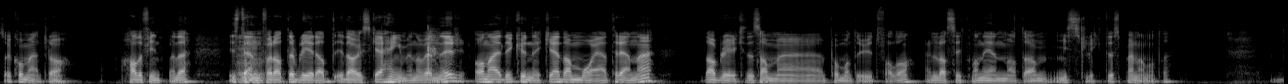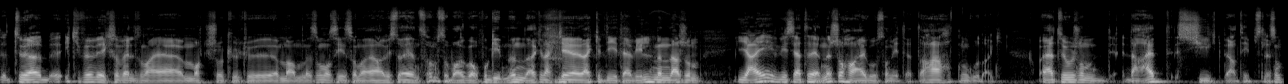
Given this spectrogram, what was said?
så kommer jeg til å ha det fint med det. Istedenfor at det blir at i dag skal jeg henge med noen venner. Å nei, de kunne ikke, da må jeg trene. Da blir det ikke det samme på en måte utfallet. Eller da sitter man igjen med at det har mislyktes på en eller annen måte. det tror jeg, Ikke for å virke så veldig sånn her macho-kulturmann liksom, og si sånn ja, hvis du er ensom, så bare gå på gymmen. Det er, ikke, det, er ikke, det er ikke dit jeg vil. Men det er sånn jeg, hvis jeg trener, så har jeg god samvittighet. Da har jeg hatt en god dag. Og jeg tror sånn, Det er et sykt bra tips, liksom.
